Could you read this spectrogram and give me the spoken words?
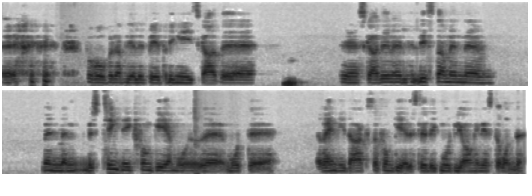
Får håpe det blir litt bedring i skade, skadelister, men, men, men, hvis tingene ikke fungerer mot, mot Renn i dag, så fungerer det slett ikke mot Lyon i neste runde.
